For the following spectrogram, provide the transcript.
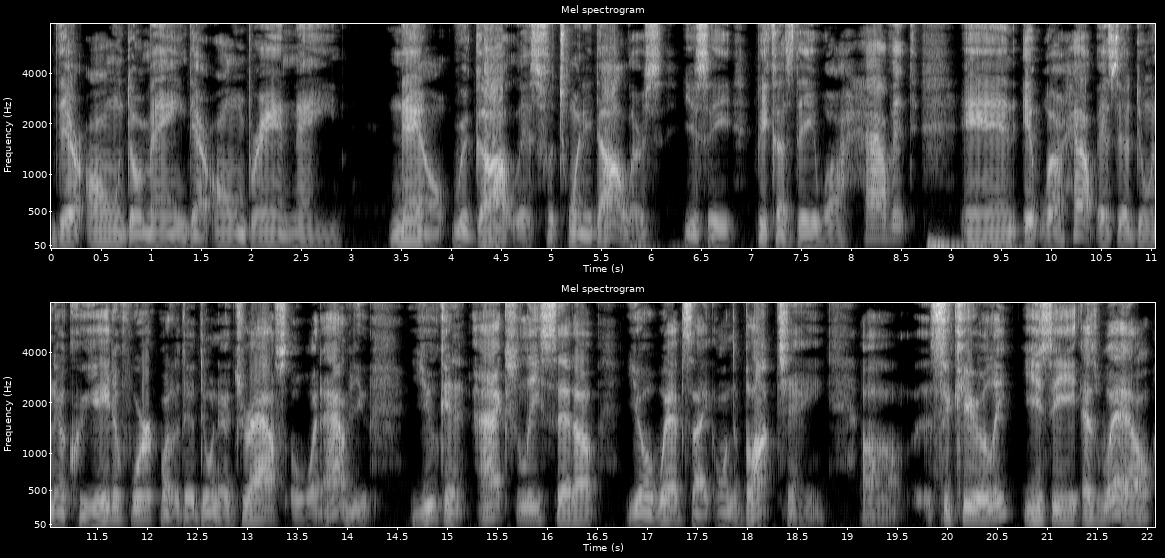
their own domain, their own brand name now, regardless for $20, you see, because they will have it and it will help as they're doing their creative work, whether they're doing their drafts or what have you. You can actually set up your website on the blockchain uh, securely, you see, as well,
